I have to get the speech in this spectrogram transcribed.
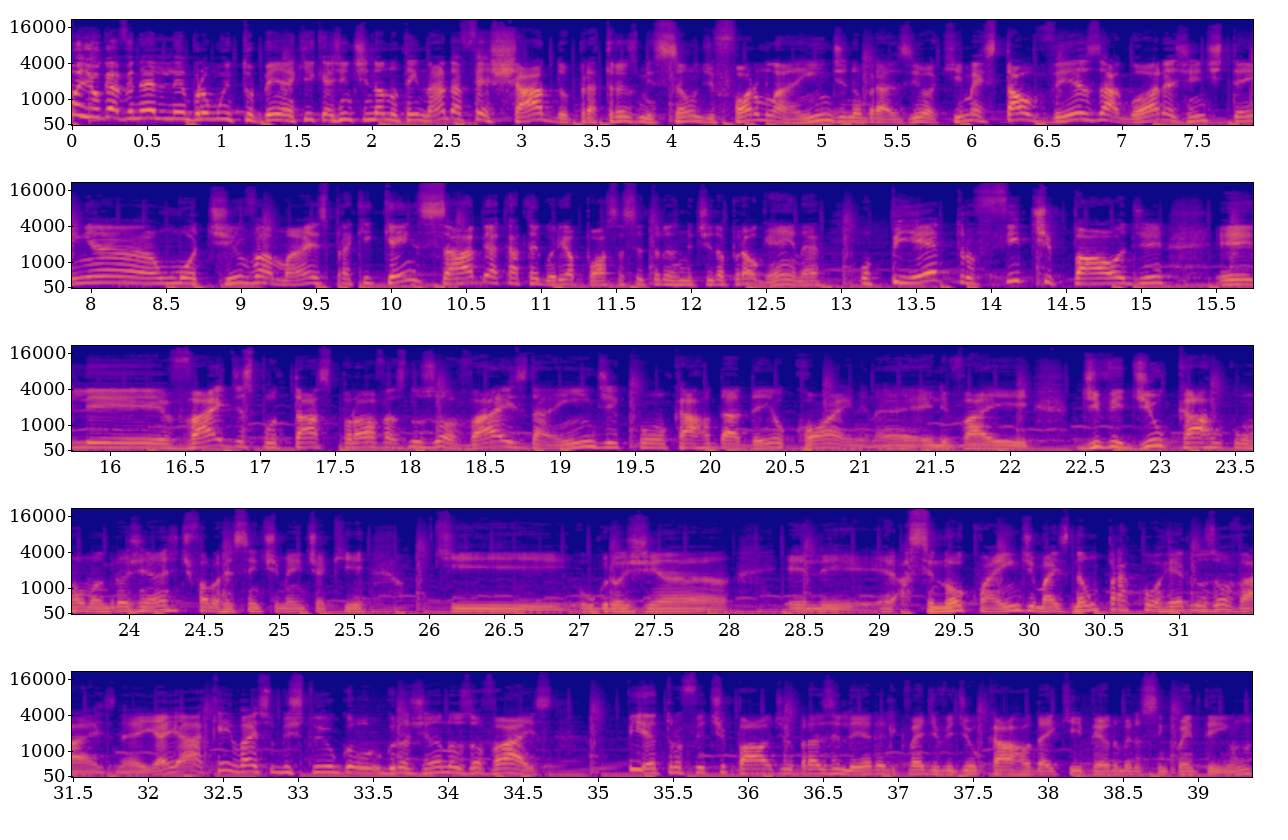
E o Gavinelli lembrou muito bem aqui que a gente ainda não tem nada fechado para transmissão de Fórmula Indy no Brasil aqui, mas talvez agora a gente tenha um motivo a mais para que, quem sabe, a categoria possa ser transmitida por alguém, né? O Pietro Fittipaldi, ele vai disputar as provas nos ovais da Indy com o carro da Dale Coyne, né? Ele vai dividir o carro com o Roman Grosjean, a gente falou recentemente aqui que o Grosjean, ele assinou com a Indy mas não para correr nos ovais, né? E aí, ah, quem vai substituir o Grosjean nos ovais? Pietro Fittipaldi, brasileiro, ele que vai dividir o carro da equipe, é o número 51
